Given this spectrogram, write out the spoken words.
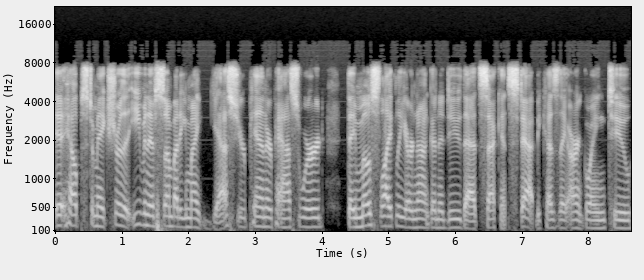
it helps to make sure that even if somebody might guess your PIN or password, they most likely are not going to do that second step because they aren't going to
